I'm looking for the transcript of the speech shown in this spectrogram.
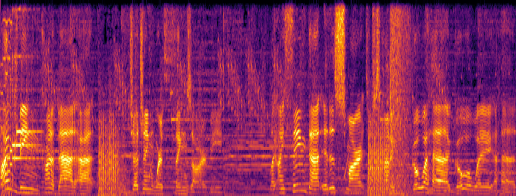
I'm being kind of bad at judging where things are, B. Like, I think that it is smart to just kind of go ahead, go away ahead.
